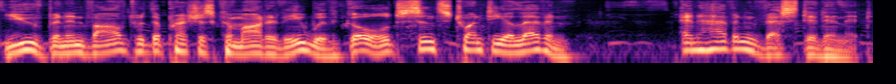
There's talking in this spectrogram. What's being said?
You've been involved with the precious commodity with gold since 2011 and have invested in it.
